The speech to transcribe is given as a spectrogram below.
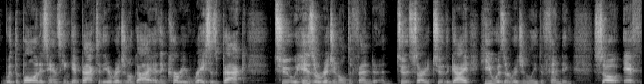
with the ball in his hands can get back to the original guy and then Curry races back to his original defender to sorry to the guy he was originally defending. So if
